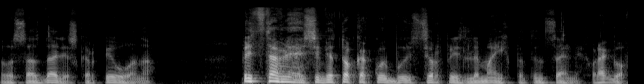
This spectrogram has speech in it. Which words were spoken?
воссоздали скорпионов. Представляю себе то, какой будет сюрприз для моих потенциальных врагов.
